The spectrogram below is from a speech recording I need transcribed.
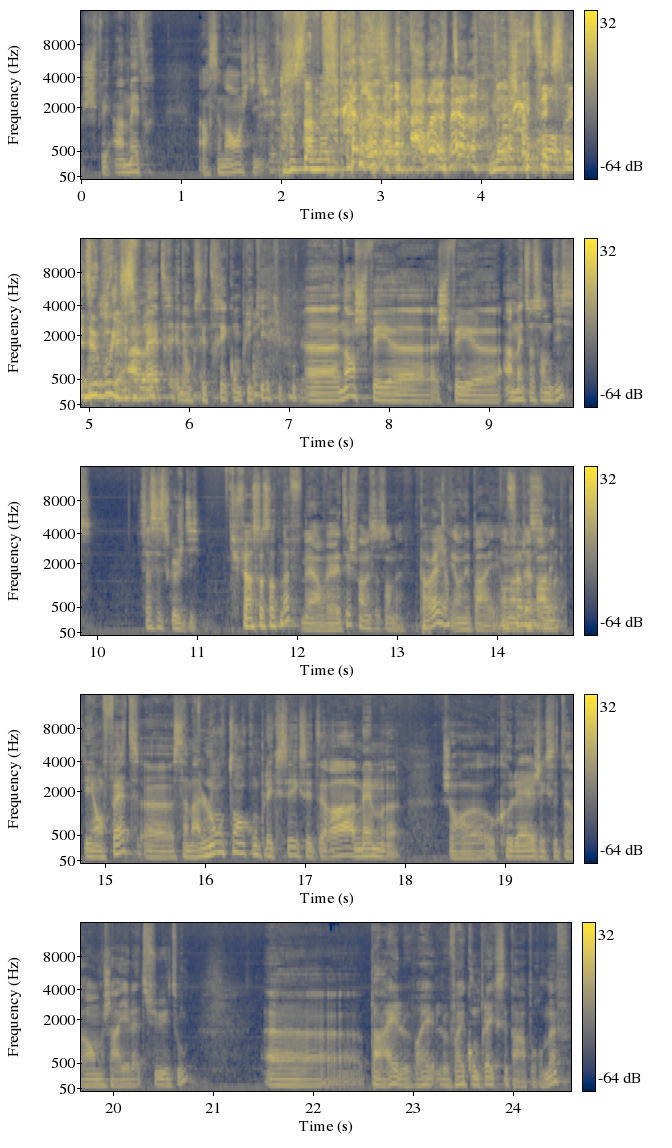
je fais un mètre. Alors, c'est marrant, je dis. un mètre. ah ouais, merde Mais je comprends, en fait. debout, il dit un mètre, et donc c'est très compliqué, du coup. Euh, non, je fais, euh, je fais euh, 1m70. Ça, c'est ce que je dis. Tu fais un 69 Mais en vérité, je fais 1m69. Pareil. hein. Et on est pareil, On on en a déjà parlé. Et en fait, euh, ça m'a longtemps complexé, etc. Même euh, genre euh, au collège, etc. On me charriait là-dessus et tout. Euh, pareil, le vrai, le vrai complexe, c'est par rapport aux meufs.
